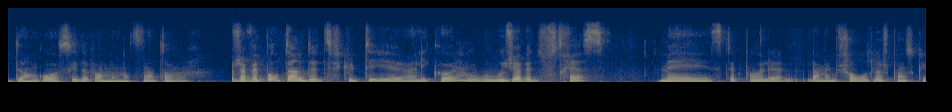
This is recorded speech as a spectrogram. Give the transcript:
d'angoisser devant mon ordinateur. J'avais pas autant de difficultés euh, à l'école. Oui, j'avais du stress, mais c'était pas la même chose. Là. Je pense que,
